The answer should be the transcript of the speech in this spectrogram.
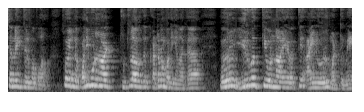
சென்னைக்கு திரும்ப போறோம். ஸோ இந்த பதிமூணு நாள் சுற்றுலாவுக்கு கட்டணம் பார்த்தீங்கன்னாக்கா வெறும் இருபத்தி ஒன்னாயிரத்தி ஐநூறு மட்டுமே.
